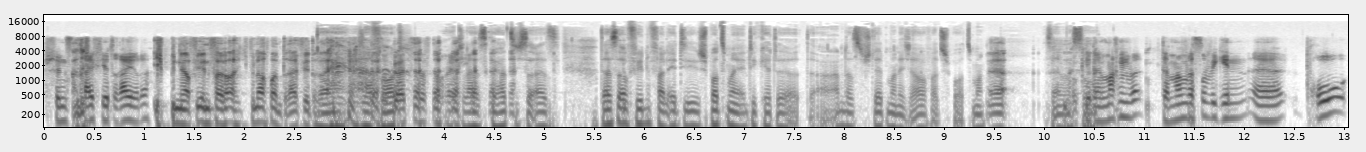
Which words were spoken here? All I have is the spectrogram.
Schönes Also ich- 3-4-3, oder? Ich bin ja auf jeden Fall, ich bin auch beim 343. Ja, sofort. das doch, ja, klar, das gehört sich so als. Das ist auf jeden Fall Eti Sportsmann-Etikette. Anders stellt man nicht auf als Sportsmann. Ja. Okay, so. dann machen wir dann machen wir es so, wir gehen äh, pro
